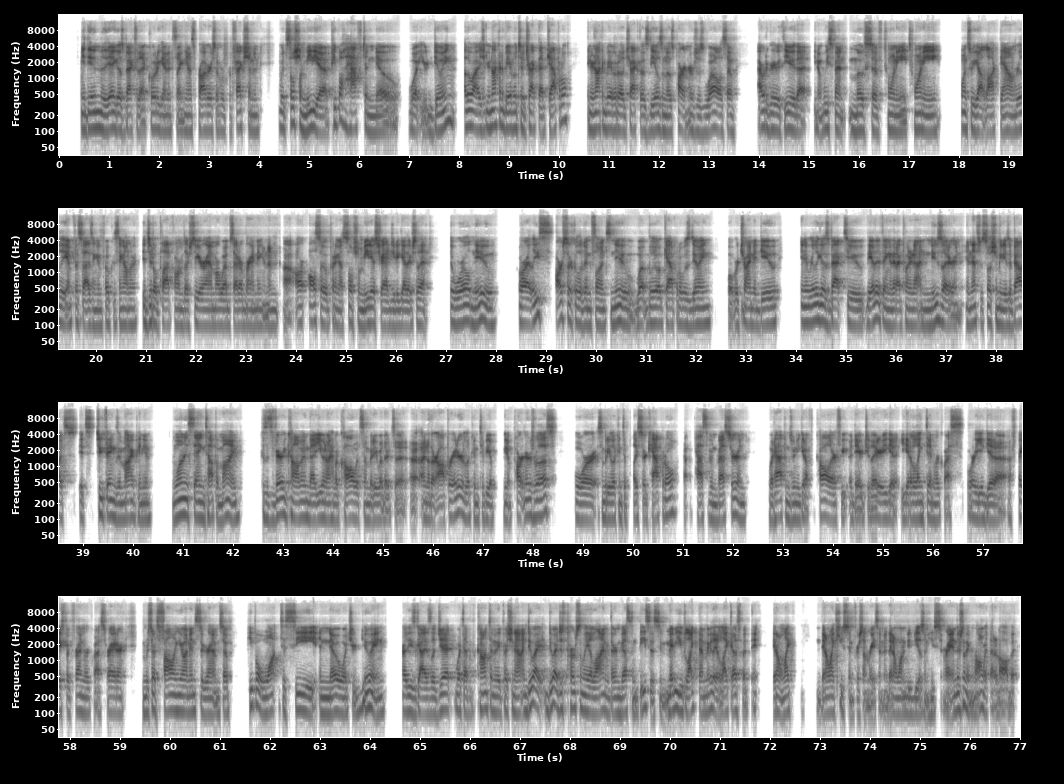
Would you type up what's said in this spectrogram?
at the end of the day, it goes back to that quote again. It's like, you know, it's progress over perfection. And with social media, people have to know what you're doing. Otherwise, you're not going to be able to attract that capital and you're not going to be able to attract those deals and those partners as well. So I would agree with you that, you know, we spent most of 2020 once we got locked down, really emphasizing and focusing on our digital platforms, our CRM, our website, our branding, and then uh, also putting a social media strategy together so that the world knew or at least our circle of influence knew what Blue Oak Capital was doing, what we're trying to do. And it really goes back to the other thing that I pointed out in the newsletter, and, and that's what social media is about. It's it's two things, in my opinion. One is staying top of mind because it's very common that you and I have a call with somebody, whether it's a, a, another operator looking to be a, you know partners with us, or somebody looking to place their capital, a passive investor, and what happens when you get off the call or if you, a day or two later you get you get a linkedin request or you get a, a, facebook friend request right? Or somebody starts following you on instagram. So people want to see and know what you're doing. Are these guys legit? What type of content are they pushing out? And do i do i just personally align with their investing thesis? Maybe you like them. Maybe they like us but they, they don't like they don't like houston for some reason and they don't want to do deals in houston right? And there's nothing wrong with that at all. But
